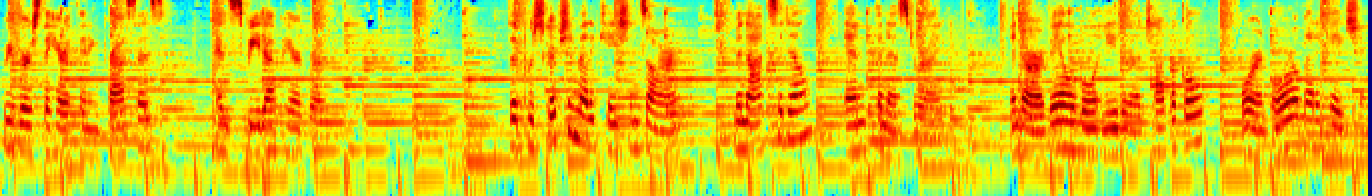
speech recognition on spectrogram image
reverse the hair thinning process, and speed up hair growth. The prescription medications are minoxidil and finasteride and are available in either a topical or an oral medication.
